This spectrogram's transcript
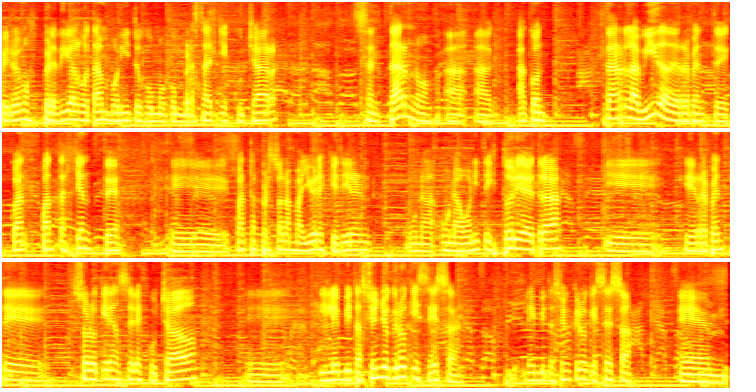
pero hemos perdido algo tan bonito como conversar y escuchar sentarnos a, contar la vida de repente. cuánta gente, eh, cuántas personas mayores que tienen una, bonita historia detrás y que de repente solo quieren ser escuchados. Eh, y la invitación yo creo que es esa. La invitación creo que es esa. Em,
